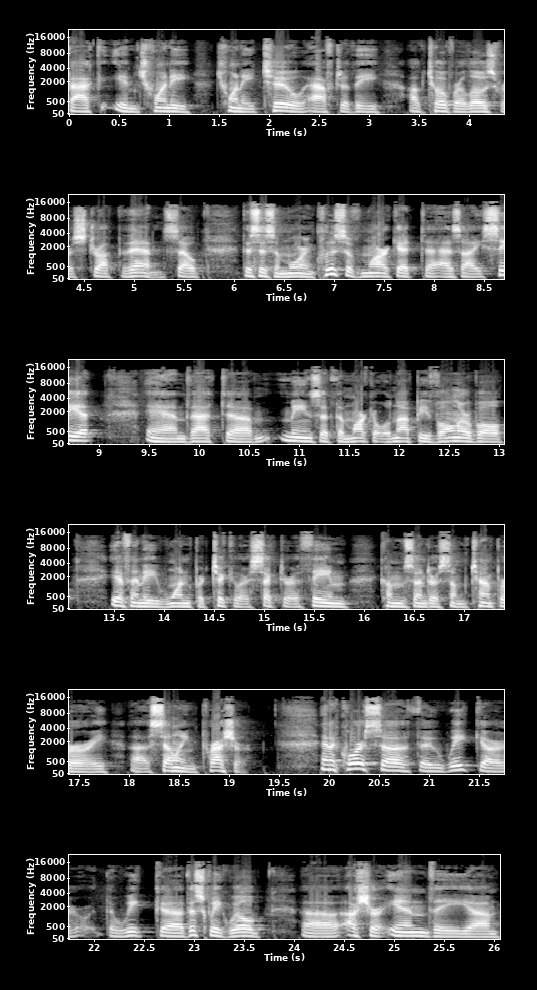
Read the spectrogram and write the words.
back in 2022 after the October lows were struck then. So this is a more inclusive market uh, as I see it, and that um, means that the market will not be vulnerable if any one particular sector or theme comes under some temporary uh, selling pressure. And of course, uh, the week, uh, the week, uh, this week will uh, usher in the um,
